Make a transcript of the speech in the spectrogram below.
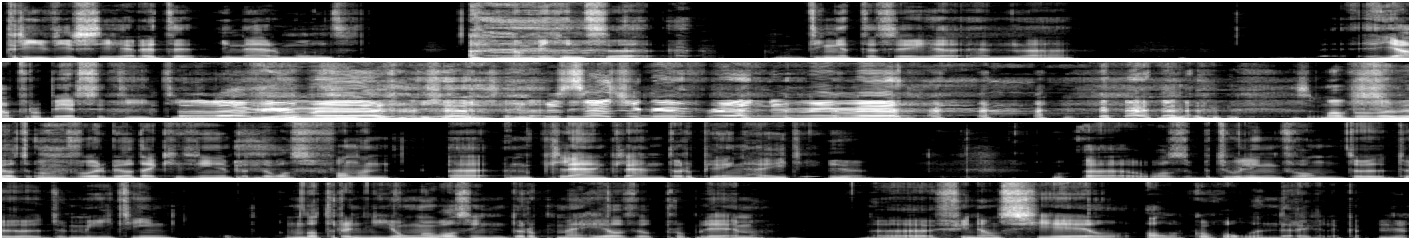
drie, vier sigaretten in haar mond. En dan begint ze dingen te zeggen en eh, ja, probeert ze die... die I love you, man. die You're such a good friend to me, man. Maar bijvoorbeeld, een voorbeeld dat ik gezien heb, dat was van een, eh, een klein, klein dorpje in Haiti. Ja. Eh, was de bedoeling van de, de, de meeting, omdat er een jongen was in het dorp met heel veel problemen. Eh, financieel, alcohol en dergelijke. Ja.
